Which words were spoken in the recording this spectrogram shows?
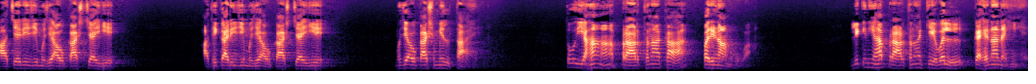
आचार्य जी मुझे अवकाश चाहिए। अधिकारी जी, मुझे अवकाश चाहिए। मुझे अवकाश मिलता है। तो यहाँ प्रार्थना का परिणाम हुआ। लेकिन यहाँ प्रार्थना केवल कहना नहीं है।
